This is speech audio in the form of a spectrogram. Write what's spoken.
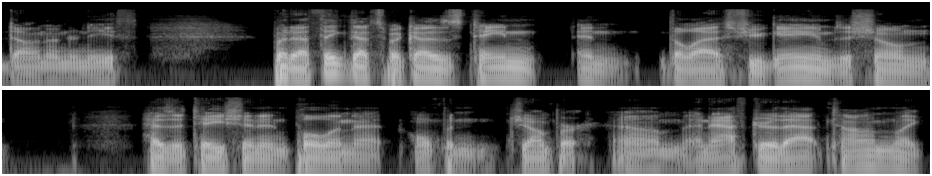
Dunn underneath. But I think that's because Taine in the last few games has shown hesitation in pulling that open jumper. Um, and after that, Tom, like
